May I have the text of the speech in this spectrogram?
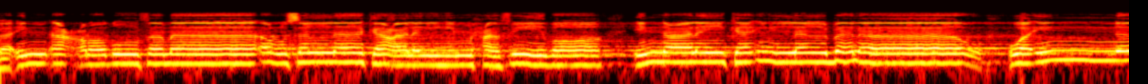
فإن أعرضوا فما أرسلناك عليهم حفيظا إن عليك إلا البلاغ وإنا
